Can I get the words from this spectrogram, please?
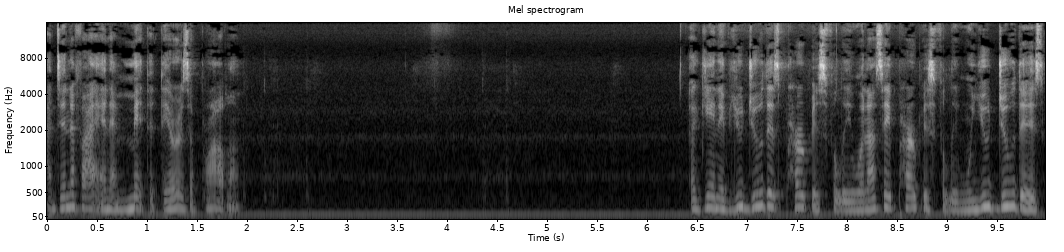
identify and admit that there is a problem. Again, if you do this purposefully, when I say purposefully, when you do this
